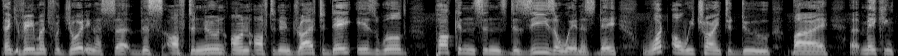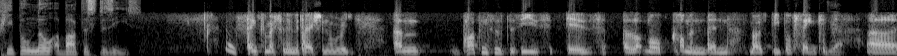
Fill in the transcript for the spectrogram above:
thank you very much for joining us uh, this afternoon on Afternoon Drive. Today is World Parkinson's Disease Awareness Day. What are we trying to do by uh, making people know about this disease? Thanks so much for the invitation, Ulrich. Um, Parkinson's disease is a lot more common than most people think. Yeah. Uh,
